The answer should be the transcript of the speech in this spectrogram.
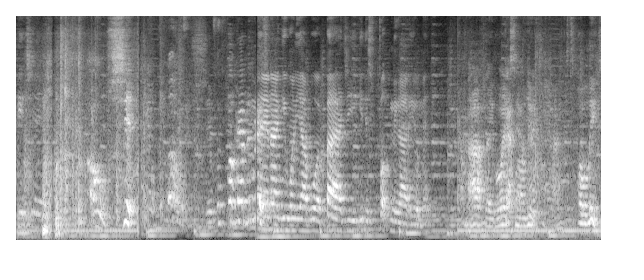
Bitch ass. Oh shit. Fuck go grab the rest. Man, I get one of y'all boy 5G, get this fuck nigga out of here, man. Nah, playboy, that's on you. It's the police.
